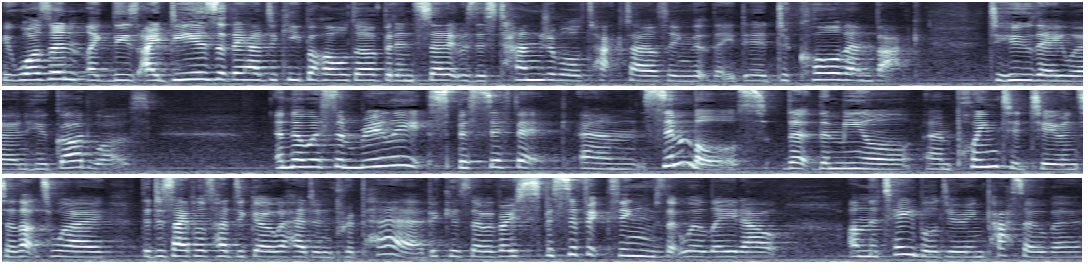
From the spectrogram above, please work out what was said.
It wasn't like these ideas that they had to keep a hold of, but instead it was this tangible, tactile thing that they did to call them back to who they were and who God was. And there were some really specific um, symbols that the meal um, pointed to, and so that's why the disciples had to go ahead and prepare because there were very specific things that were laid out on the table during Passover.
